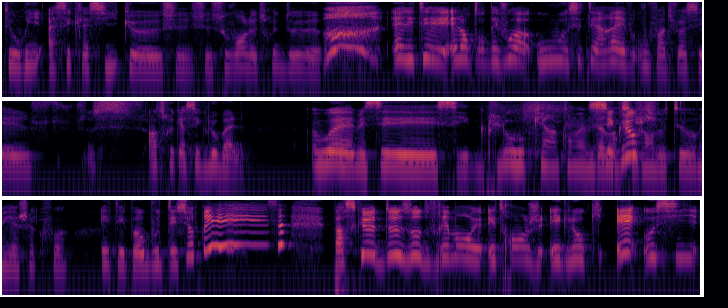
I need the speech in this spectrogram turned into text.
théorie assez classique, euh, c'est souvent le truc de euh, Oh elle était elle entend des voix ou c'était un rêve ou enfin tu vois c'est un truc assez global. Ouais mais c'est c'est glauque hein, quand même d'avoir ce genre de théorie à chaque fois. Et t'es pas au bout de tes surprises parce que deux autres vraiment étranges et glauques et aussi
